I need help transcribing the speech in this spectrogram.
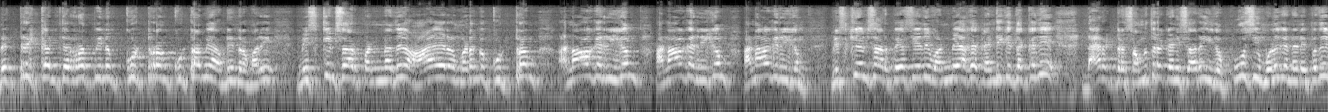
நெற்றிக்கண் திறப்பினும் குற்றம் குற்றமே அப்படின்ற மாதிரி மிஸ்கின் சார் பண்ணது ஆயிரம் மடங்கு குற்றம் அநாகரிகம் அநாகரிகம் அநாகரிகம். மிஸ்கின் சார் பேசியது வன்மையாக கண்டிக்கத்தக்கது. டைரக்டர் சமுத்திரக்கனி சார் இதை பூசி முழுக நினைப்பது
